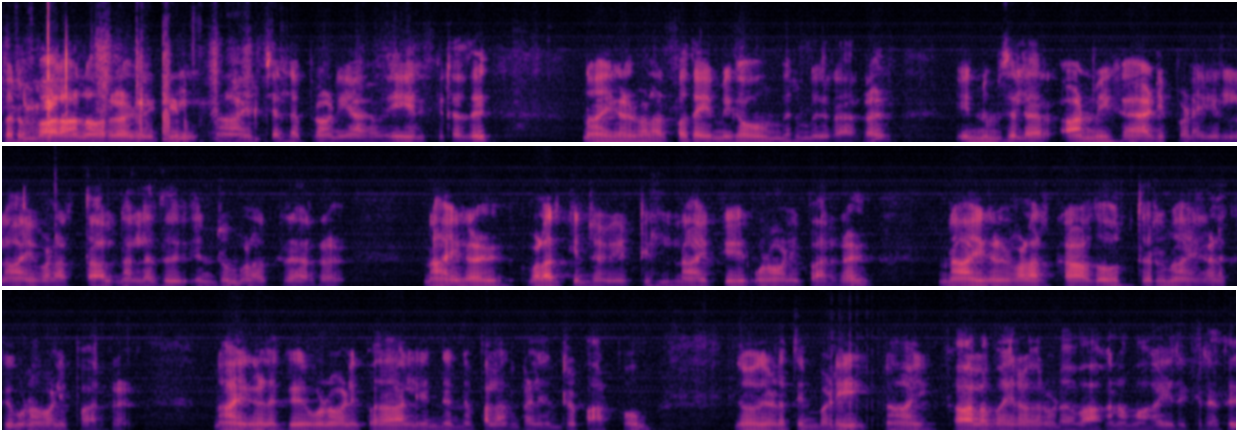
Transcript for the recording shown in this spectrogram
பெரும்பாலானவர்கள் வீட்டில் நாய் செல்லப்பிராணியாகவே இருக்கிறது. நாய்கள் வளர்ப்பதை மிகவும் விரும்புகிறார்கள். இன்னும் சிலர் ஆன்மீக அடிப்படையில் நாய் வளர்த்தால் நல்லது என்றும் வளர்க்கிறார்கள். நாய்கள் வளர்க்கின்ற வீட்டில் நாய்க்கு உணவளிப்பார்கள். நாய்கள் வளர்க்காதோர் தெருநாய்களுக்கு உணவளிப்பார்கள். நாய்களுக்கு உணவளிப்பதால் என்னென்ன பலன்கள் என்று பார்ப்போம். ஜோதிடத்தின்படி நாய் காலபைரவரோட வாகனமாக இருக்கிறது.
